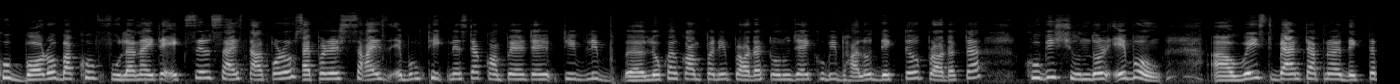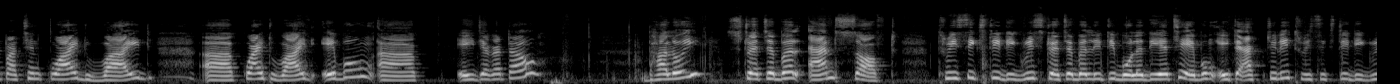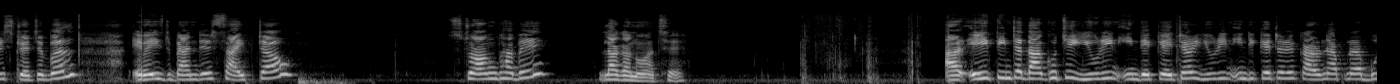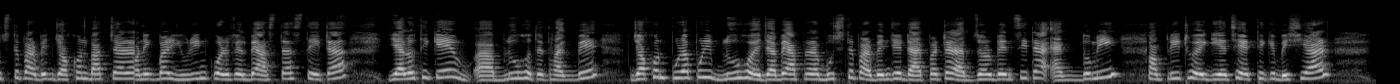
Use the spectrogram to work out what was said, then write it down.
খুব বড় বা খুব ফুলানা। এটা এক্সেল সাইজ তারপরেও ডাইপারের সাইজ এবং থিকনেসটা কম্পারেটিভলি লোকাল কোম্পানির প্রোডাক্ট অনুযায়ী খুবই ভালো। দেখতেও প্রোডাক্টটা খুবই সুন্দর এবং ওয়েস্ট ব্যান্ডটা আপনারা দেখতে পাচ্ছেন কোয়াইট ওয়াইড কোয়াইট ওয়াইড এবং এই জায়গাটাও ভালোই stretchable and soft three sixty degree stretchability বলে দিয়েছে এবং এটা actually three sixty degree stretchable waist ব্যান্ডের সাইডটাও স্ট্রংভাবে লাগানো আছে। আর এই তিনটা দাগ হচ্ছে ইউরিন ইন্ডিকেটর ইউরিন ইন্ডিকেটরের কারণে আপনারা বুঝতে পারবেন যখন বাচ্চারা অনেকবার ইউরিন করে ফেলবে, আস্তে আস্তে এটা ইয়েলো থেকে ব্লু হতে থাকবে। যখন পুরোপুরি ব্লু হয়ে যাবে, আপনারা বুঝতে পারবেন যে ডায়পারটার অ্যাবজর্বেন্সিটা একদমই কমপ্লিট হয়ে গিয়েছে। এর থেকে বেশি আর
